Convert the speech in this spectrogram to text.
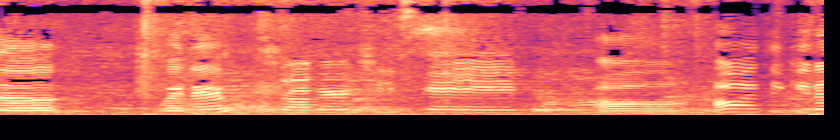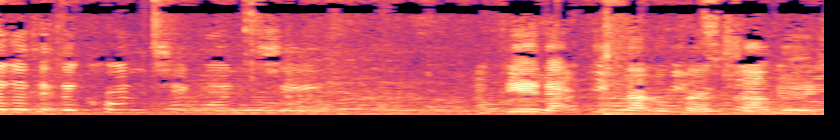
the what name? Strawberry cheesecake. Oh, oh, I think you're gonna take the crunchy munchy. Yeah, that that looks like strawberry.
